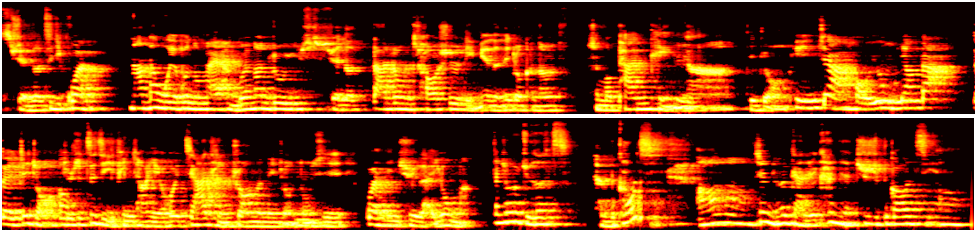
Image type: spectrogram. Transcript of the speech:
选择自己灌。那那我也不能买很贵，那你就选择大众超市里面的那种，可能什么潘婷啊、这种，平价好用量大，对这种嗯就是自己平常也会家庭装的那种东西灌进去来用嘛，但是会觉得很不高级，哦，就你会感觉看起来确实不高级。嗯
